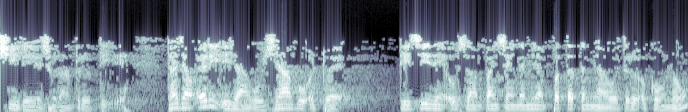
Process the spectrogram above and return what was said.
ရှိတယ်ဆိုတာသူတို့သိတယ်။ဒါကြောင့်အဲ့ဒီအရာကိုရဖို့အတွက်ဒီစည်းစိမ်ဥစ္စာပိုင်ဆိုင်သမျှပတ်သက်သမျှကိုသူတို့အကုန်လုံး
